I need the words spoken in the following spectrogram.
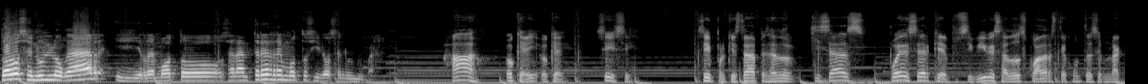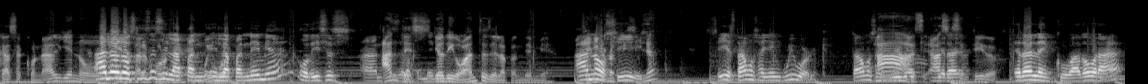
Todos en un lugar y remoto, o sea, eran tres remotos y dos en un lugar. Ah, ok, ok. Sí, sí. Sí, porque estaba pensando, quizás puede ser que si vives a dos cuadras te juntas en una casa con alguien o... Ah, no, no, dices en la, en la, pandemia o dices antes? Antes, yo digo antes de la pandemia. Ah, no, sí. Sí, estábamos ahí en WeWork. Estábamos en ah, WeWork. hace sentido. Era la incubadora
